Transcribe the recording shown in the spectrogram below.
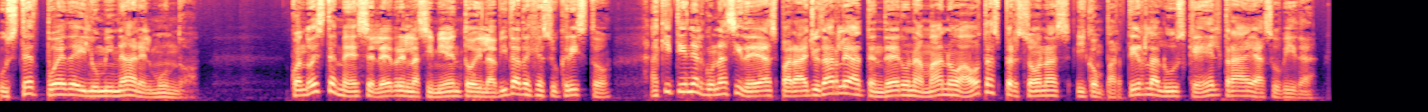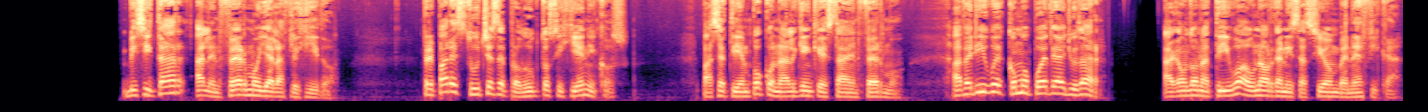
Usted puede iluminar el mundo. Cuando este mes celebre el nacimiento y la vida de Jesucristo, aquí tiene algunas ideas para ayudarle a tender una mano a otras personas y compartir la luz que Él trae a su vida. Visitar al enfermo y al afligido. Prepare estuches de productos higiénicos. Pase tiempo con alguien que está enfermo. Averigüe cómo puede ayudar. Haga un donativo a una organización benéfica.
